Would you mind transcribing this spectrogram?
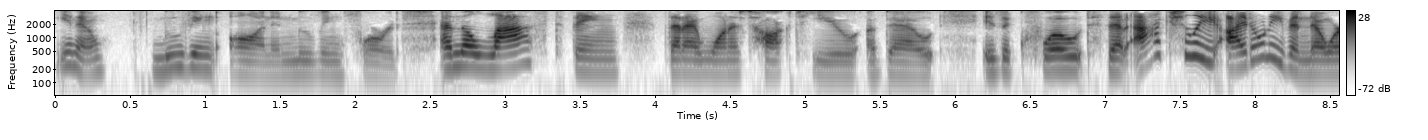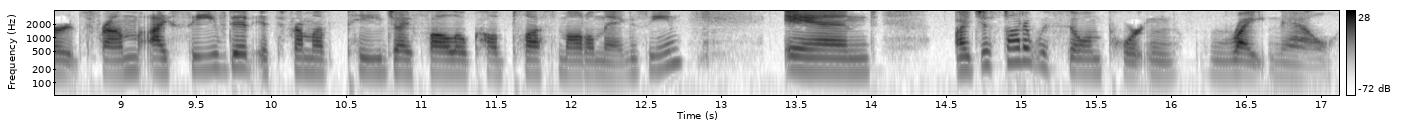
you know, moving on and moving forward. And the last thing that I want to talk to you about is a quote that actually I don't even know where it's from. I saved it. It's from a page I follow called Plus Model Magazine. And I just thought it was so important right now.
